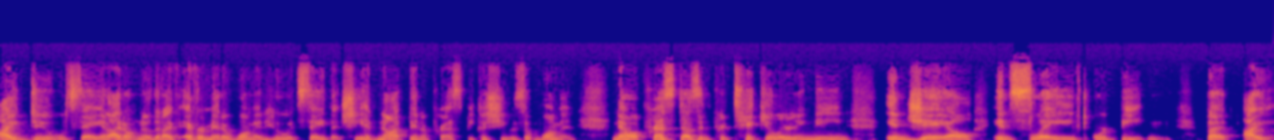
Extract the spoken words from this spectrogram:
I do say, and I don't know that I've ever met a woman who would say that she had not been oppressed because she was a woman. Now, oppressed doesn't particularly mean in jail, enslaved, or beaten. But I,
